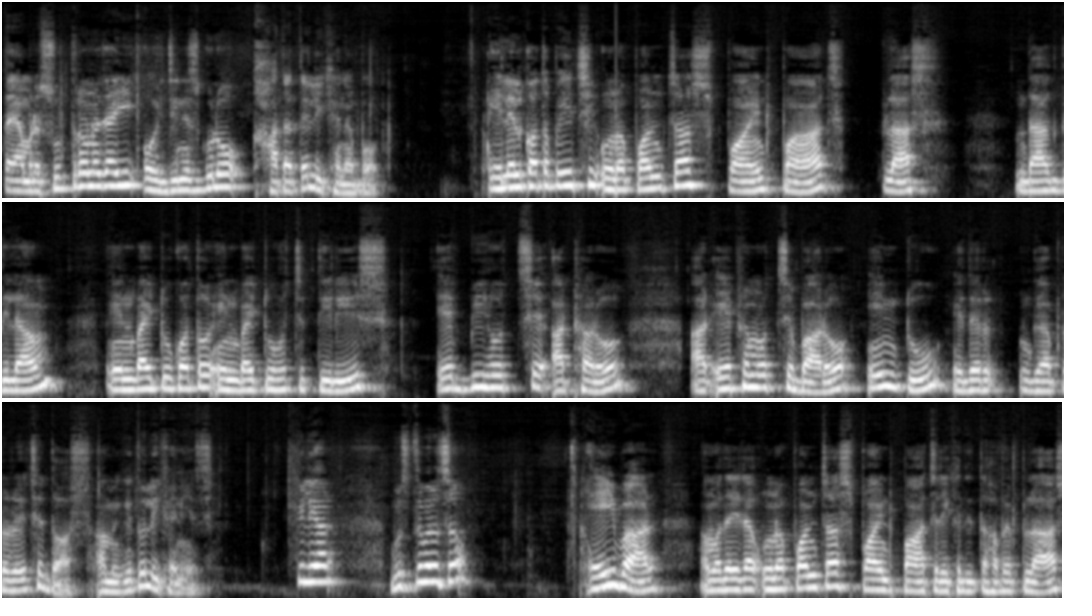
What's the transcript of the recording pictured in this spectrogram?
তাই আমরা সূত্র অনুযায়ী ওই জিনিসগুলো খাতাতে লিখে নেব। এল এল কত পেয়েছি? উনপঞ্চাশ পয়েন্ট পাঁচ প্লাস দাগ দিলাম। এন বাই টু কত? এন বাই টু হচ্ছে তিরিশ। এফ বি হচ্ছে আঠারো। আর এফ এম হচ্ছে বারো ইন্টু এদের গ্যাপটা রয়েছে দশ। আমি কিন্তু লিখে নিয়েছি। ক্লিয়ার বুঝতে পেরেছ? এইবার আমাদের এটা উনপঞ্চাশ পয়েন্ট পাঁচ রেখে দিতে হবে প্লাস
